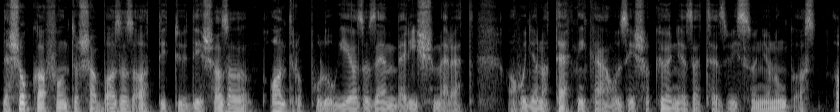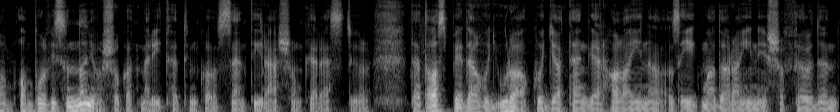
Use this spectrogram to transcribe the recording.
de sokkal fontosabb az az attitűd és az az antropológia, az az emberismeret, ahogyan a technikához és a környezethez viszonyulunk, azt, abból viszont nagyon sokat meríthetünk a Szentíráson keresztül. Tehát az például, hogy uralkodja a tenger halain, az égmadarain és a földön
